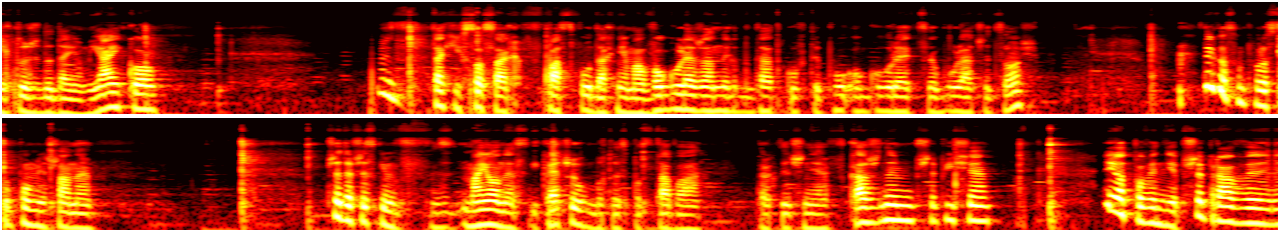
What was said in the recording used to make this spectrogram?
niektórzy dodają jajko. W takich sosach w fast foodach nie ma w ogóle żadnych dodatków typu ogórek, cebula czy coś. Są po prostu pomieszane przede wszystkim majonez i ketchup, bo to jest podstawa praktycznie w każdym przepisie. I odpowiednie przyprawy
